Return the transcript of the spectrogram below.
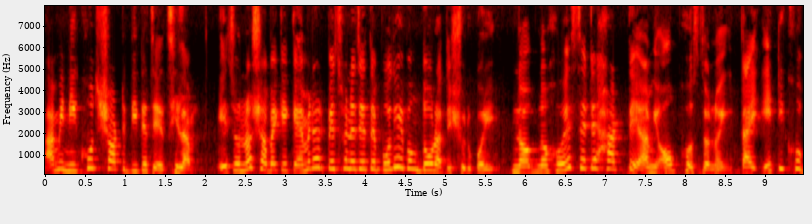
আমি নিখুঁত শট দিতে চেয়েছিলাম। এজন্য সবাইকে ক্যামেরার পেছনে যেতে বলি এবং দৌড়াতে শুরু করি। নগ্ন হয়ে সেটে হাঁটতে আমি অভ্যস্ত নই, তাই এটি খুব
